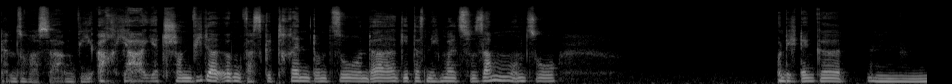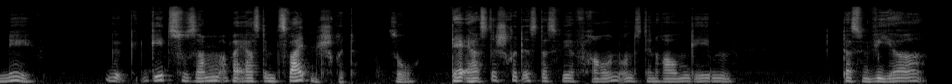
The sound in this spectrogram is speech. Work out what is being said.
dann sowas sagen wie, ach ja, jetzt schon wieder irgendwas getrennt und so und da geht das nicht mal zusammen und so. Und ich denke, nee, geht zusammen, aber erst im zweiten Schritt. So. Der erste Schritt ist, dass wir Frauen uns den Raum geben, dass wir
